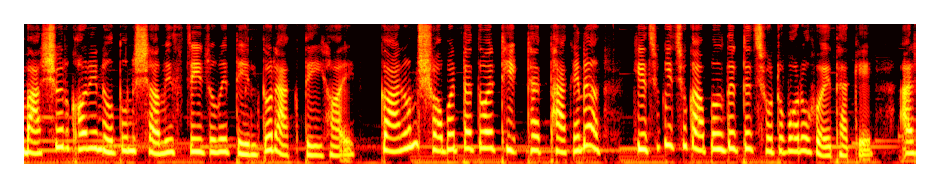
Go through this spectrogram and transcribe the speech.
বাসর ঘরে নতুন স্বামী স্ত্রীর রুমে তেল তো রাখতেই হয়। কারণ সবারটা তো আর ঠিকঠাক থাকে না কিছু কিছু কাপলদেরটা ছোট বড় হয়ে থাকে। আর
